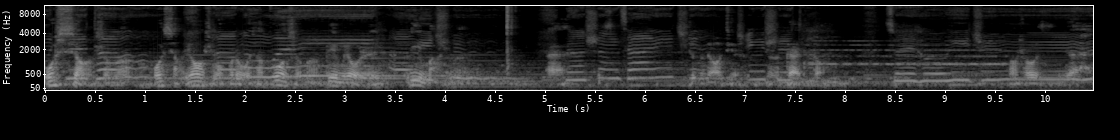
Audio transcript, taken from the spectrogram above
我想什么，我想要什么，或者我想做什么，并没有人立马就能，哎，就能了解，就能 get 到。到时候，哎，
